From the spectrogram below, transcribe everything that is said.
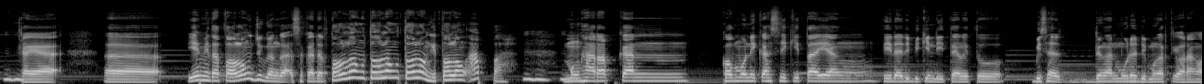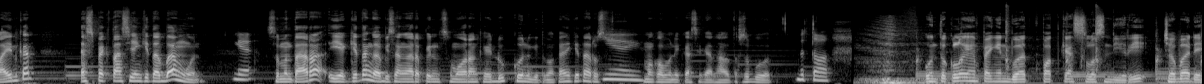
Mhm. kayak eh ya minta tolong juga nggak sekadar tolong tolong tolong ya tolong apa Mhm. mengharapkan komunikasi kita yang tidak dibikin detail itu bisa dengan mudah dimengerti orang lain kan ekspektasi yang kita bangun. Iya. Sementara ya kita nggak bisa ngarepin semua orang kayak dukun gitu. Makanya kita harus Iya, iya. mengkomunikasikan hal tersebut. Betul. Untuk lo yang pengen buat podcast lo sendiri, coba deh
